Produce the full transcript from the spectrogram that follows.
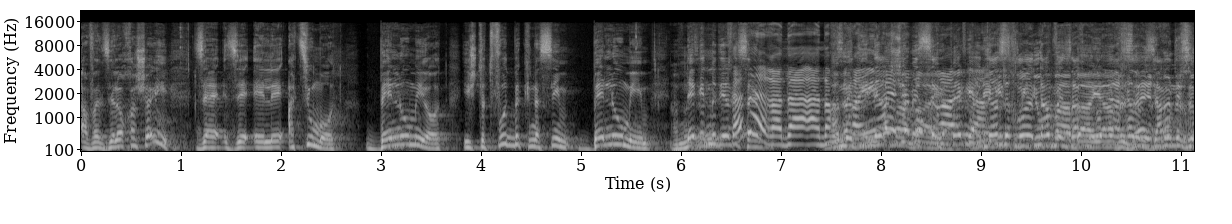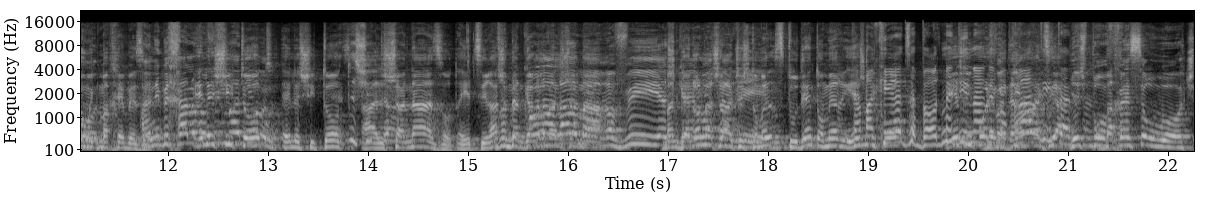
אבל זה לא חשאי. זה אלה עצומות. בינלאומיות, השתתפות בכנסים בינלאומיים נגד מדינת ישראל. בסדר, אנחנו חיים בדמוקרטיה. אני אגיד לך בדיוק מה הבעיה, וזה הארגון הזה, הוא מתמחה בזה. אני בכלל לא מבין מה הדיון. אלה שיטות, ההלשנה הזאת, היצירה של מנגנון הלשנה. אבל בכל העולם הערבי יש כאלה מנגנון הלשנה, כשסטודנט אומר, יש לי פה... אתה מכיר את זה בעוד מדינה דמוקרטית? יש פרופסור וואץ',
